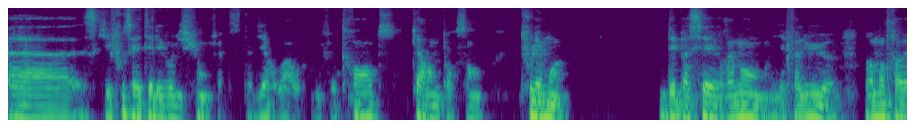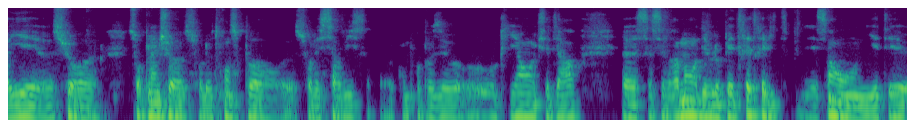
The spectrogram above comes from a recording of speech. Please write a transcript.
Euh, ce qui est fou, ça a été l'évolution, en fait. C'est-à-dire, waouh, on fait 30, 40% tous les mois. Dépasser vraiment, il a fallu euh, vraiment travailler euh, sur, euh, sur plein de choses, sur le transport, sur les services qu'on proposait aux, clients, etc. ça s'est vraiment développé très très vite. Et ça, on y était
